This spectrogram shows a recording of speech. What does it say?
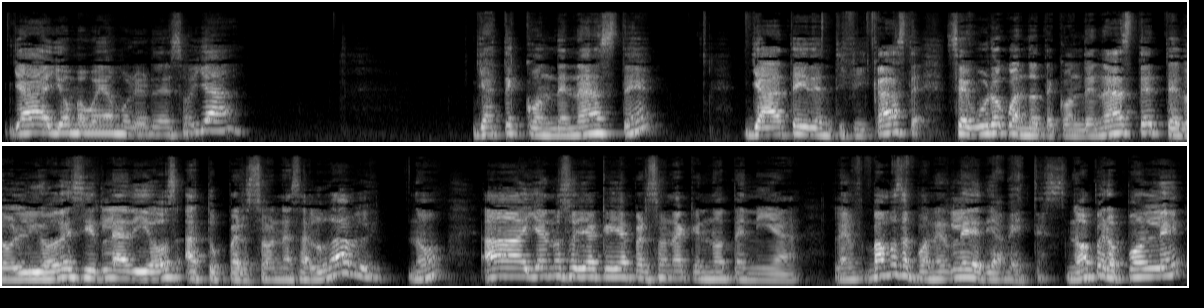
Ya, yo me voy a morir de eso, ya. Ya te condenaste ya te identificaste. Seguro cuando te condenaste te dolió decirle adiós a tu persona saludable, ¿no? Ah, ya no soy aquella persona que no tenía la vamos a ponerle diabetes, ¿no? Pero ponle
